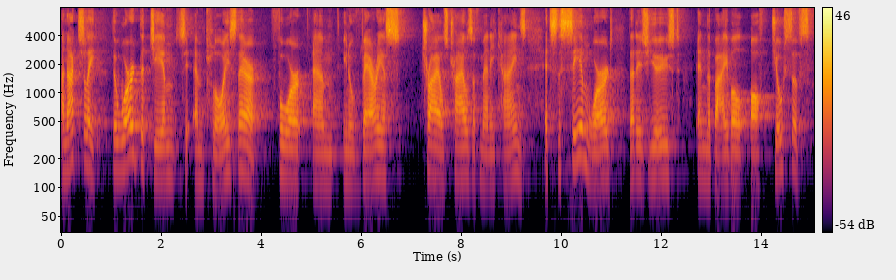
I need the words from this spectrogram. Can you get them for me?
And actually, the word that James employs there for um, you know, various trials, trials of many kinds, it's the same word that is used in the Bible of Joseph's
